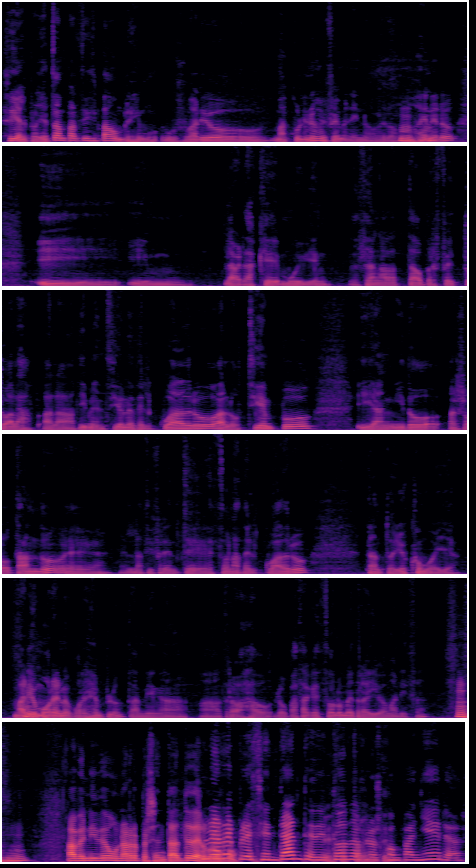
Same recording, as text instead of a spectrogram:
Sí, en el proyecto han participado hombres y usuarios masculinos y femeninos de los dos géneros y, y, mm, la verdad es que muy bien. Se han adaptado perfecto a las, a las dimensiones del cuadro, a los tiempos y han ido rotando eh, en las diferentes zonas del cuadro, tanto ellos como ella. Mario. Moreno, por ejemplo, también ha, ha trabajado. Lo que pasa es que solo me he traído a Marisa. Ujú. Ha venido una representante del Una grupo. representante de todos los compañeros.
